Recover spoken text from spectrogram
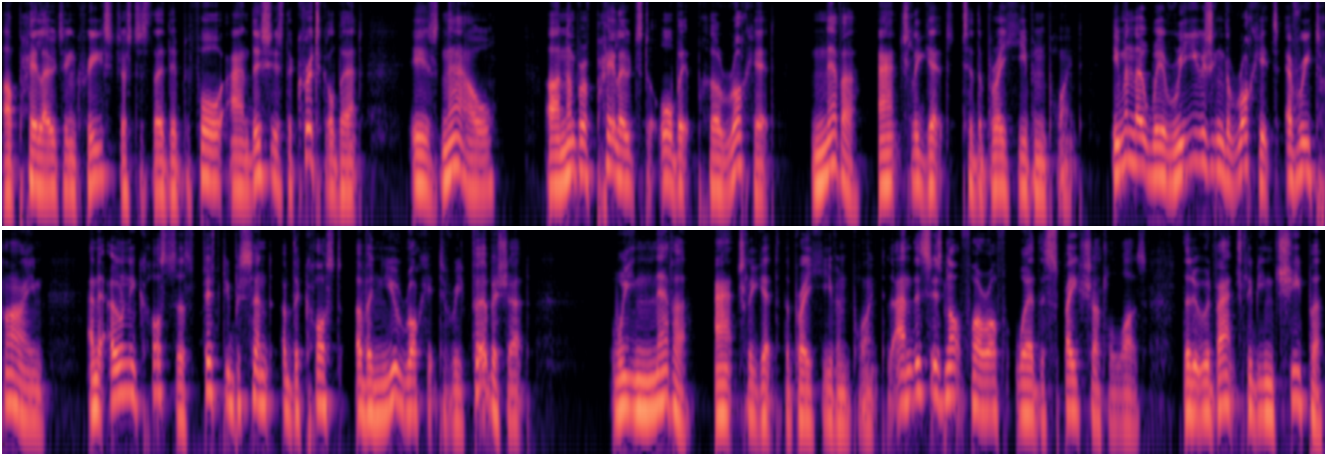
Our payloads increase just as they did before. And this is the critical bit, is now our number of payloads to orbit per rocket never actually get to the break-even point. Even though we're reusing the rockets every time, and it only costs us 50% of the cost of a new rocket to refurbish it, we never actually get to the break even point. And this is not far off where the space shuttle was, that it would have actually been cheaper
